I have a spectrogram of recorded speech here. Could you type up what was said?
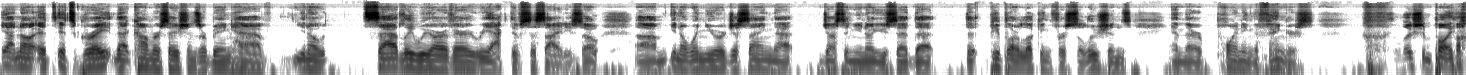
yeah, no, it's it's great that conversations are being have. You know, sadly, we are a very reactive society. So, um, you know, when you were just saying that, Justin, you know, you said that that people are looking for solutions and they're pointing the fingers. Solution point.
